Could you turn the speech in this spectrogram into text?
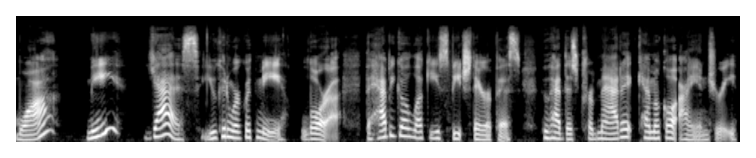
Moi? Me? Yes, you can work with me, Laura, the happy go lucky speech therapist who had this traumatic chemical eye injury,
